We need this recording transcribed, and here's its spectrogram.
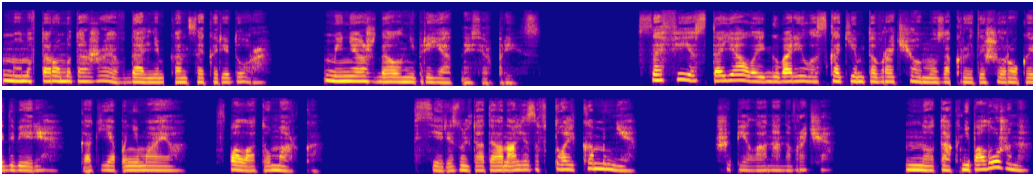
Но на втором этаже, в дальнем конце коридора, меня ждал неприятный сюрприз. София стояла и говорила с каким-то врачом у закрытой широкой двери, как я понимаю, в палату Марка. «Все результаты анализов только мне», — шипела она на врача. «Но так не положено»,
